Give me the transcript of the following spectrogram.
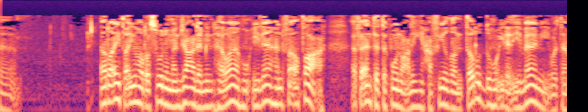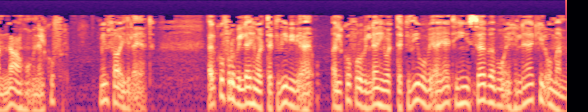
آه، أرأيت أيها الرسول من جعل من هواه إلها فأطاعه أفأنت تكون عليه حفيظا ترده إلى الإيمان وتمنعه من الكفر؟ من فائد الآيات. الكفر بالله والتكذيب الكفر بالله والتكذيب بآياته سبب إهلاك الأمم.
